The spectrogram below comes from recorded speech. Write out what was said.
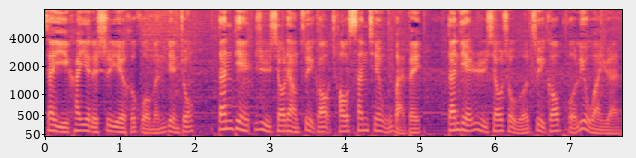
在已开业的事业合伙门店中，单店日销量最高超三千五百杯，单店日销售额最高破六万元。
